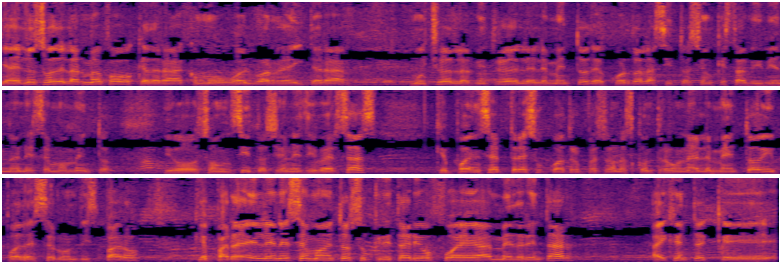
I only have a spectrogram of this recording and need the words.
ya el uso del arma de fuego quedará, como vuelvo a reiterar, mucho del arbitrio del elemento de acuerdo a la situación que está viviendo en ese momento. Digo, son situaciones diversas que pueden ser tres o cuatro personas contra un elemento y puede ser un disparo que para él en ese momento su criterio fue amedrentar. Hay gente que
